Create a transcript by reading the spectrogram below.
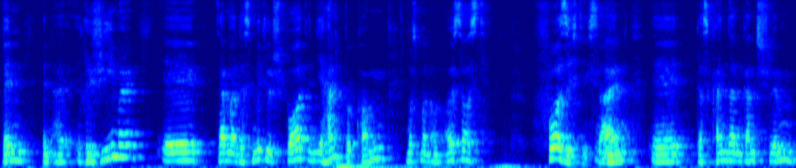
wenn, wenn Regime, äh, sagen wir, das Mittel Sport in die Hand bekommen, muss man auch äußerst vorsichtig sein. Mhm. Äh, das kann dann ganz schlimm,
